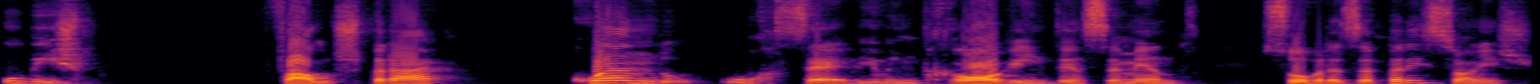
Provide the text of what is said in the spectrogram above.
O bispo falo esperar. Quando o recebe e o interroga intensamente sobre as aparições,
